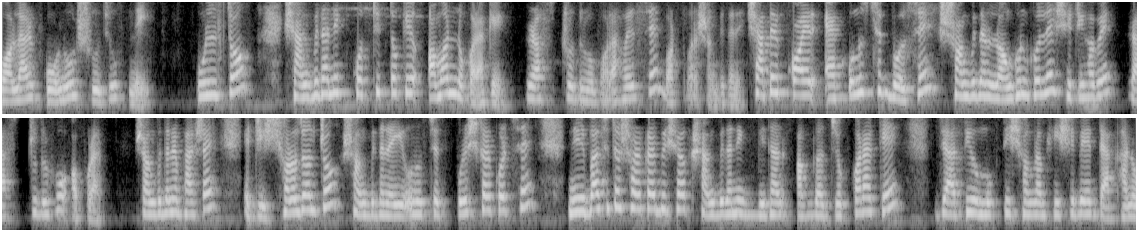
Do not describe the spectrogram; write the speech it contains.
বলার কোনো সুযোগ নেই। উল্টো সাংবিধানিক কর্তৃত্বকে অমান্য করাকে রাষ্ট্রদ্রোহ বলা হয়েছে বর্তমান সংবিধানে। সাতের কয়ের এক অনুচ্ছেদ বলছে, সংবিধান লঙ্ঘন করলে সেটি হবে রাষ্ট্রদ্রোহ অপরাধ। সংবিধানের ভাষায় এটি ষড়যন্ত্র সংবিধানের এই অনুচ্ছেদ পরিষ্কার করছে। নির্বাচিত সরকার বিষয়ক সাংবিধানিক বিধান অগ্রাহ্য করাকে জাতীয় মুক্তি সংগ্রাম হিসেবে দেখানো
